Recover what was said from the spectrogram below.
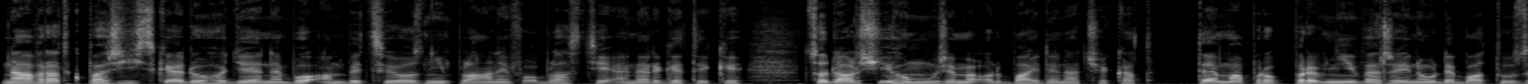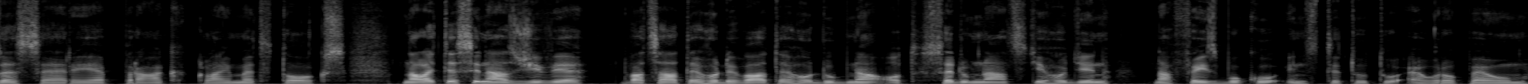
Návrat k pařížské dohodě nebo ambiciozní plány v oblasti energetiky. Co dalšího můžeme od Bidena čekat? Téma pro první veřejnou debatu ze série Prague Climate Talks. Nalaďte si nás živě 29. dubna od 17 hodin na Facebooku Institutu Europeum.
